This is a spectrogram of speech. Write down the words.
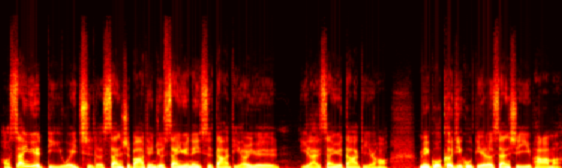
好，三月底为止的三十八天，就三月那次大跌，二月以来三月大跌哈、美国科技股跌了三十一趴嘛，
